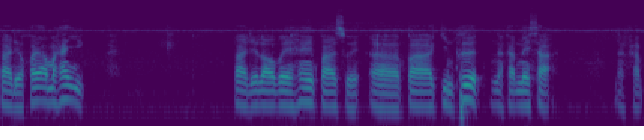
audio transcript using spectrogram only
ปลาเดี๋ยวค่อยเอามาให้อีกปลาเดี๋ยวเราไปให้ปลาสวยอ่าปลากินพืชนะครับ ในสระนะครับ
